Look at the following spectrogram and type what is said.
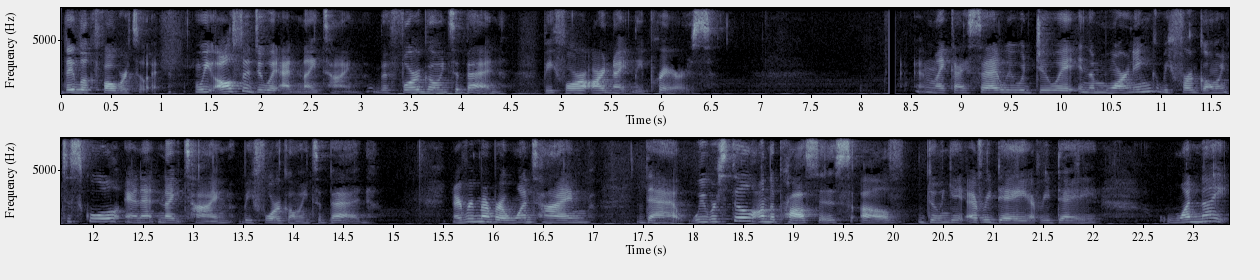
they look forward to it. We also do it at nighttime, before going to bed, before our nightly prayers. And like I said, we would do it in the morning before going to school and at nighttime before going to bed. I remember one time that we were still on the process of doing it every day, every day. One night,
